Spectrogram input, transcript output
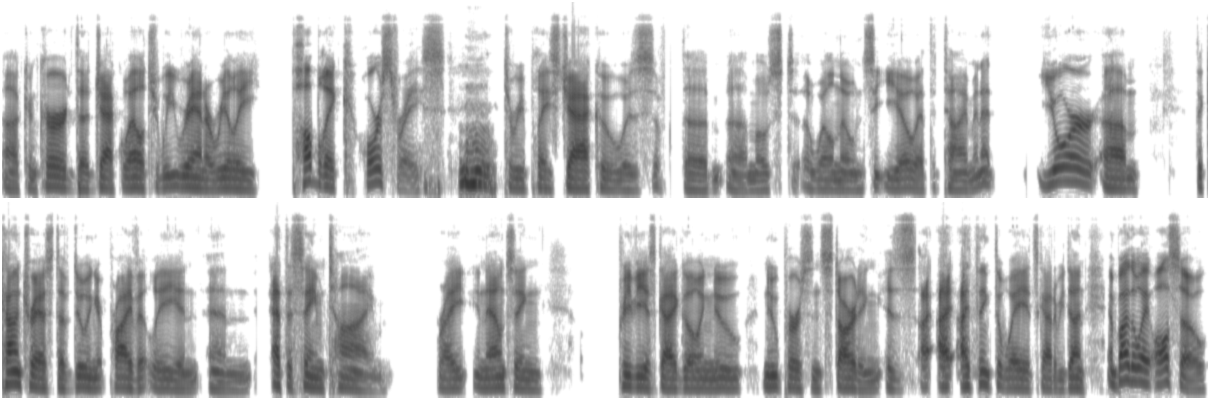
uh, concurred the Jack Welch. We ran a really public horse race to replace Jack, who was the uh, most uh, well-known CEO at the time. And at your um, the contrast of doing it privately and and at the same time, right? Announcing previous guy going, new new person starting is I I, I think the way it's got to be done. And by the way, also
